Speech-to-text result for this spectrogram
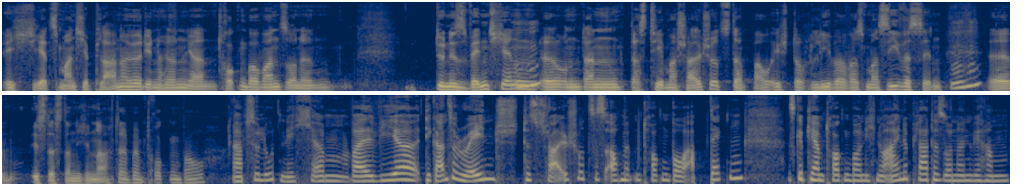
ich jetzt manche Planer höre, die hören ja eine Trockenbauwand, so eine dünnes Wändchen mhm. äh, und dann das Thema Schallschutz, da baue ich doch lieber was Massives hin. Mhm. Äh, ist das dann nicht ein Nachteil beim Trockenbau? Absolut nicht, ähm, weil wir die ganze Range des Schallschutzes auch mit dem Trockenbau abdecken. Es gibt ja im Trockenbau nicht nur eine Platte, sondern wir haben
